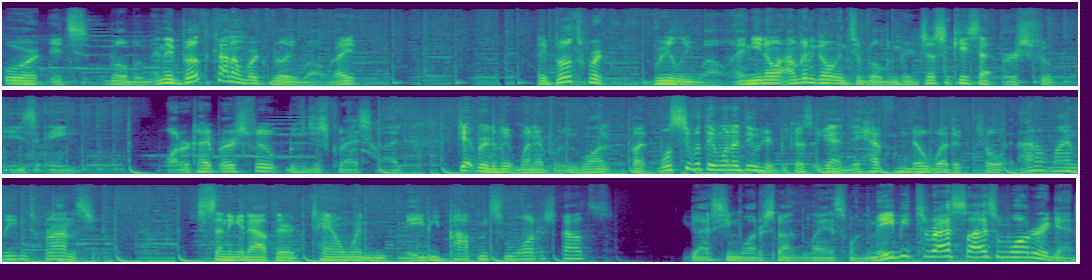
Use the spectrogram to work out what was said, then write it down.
or it's Rillaboom. And they both kind of work really well, right? They both work really well. And you know what? I'm going to go into Rillaboom here just in case that Urshifu is a water type Urshifu, we can just grass glide, get rid of it whenever we want. But we'll see what they want to do here because again, they have no weather control, and I don't mind leading Tornadus here. Just sending it out there, Tailwind, maybe popping some water spouts. You guys seen water spout in the last one. Maybe Terastallize some water again.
